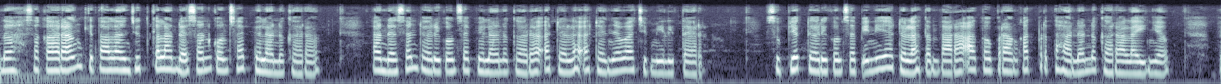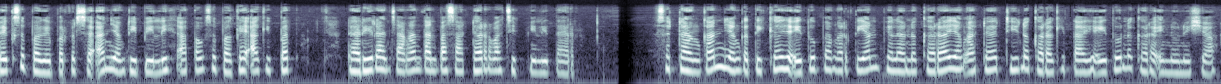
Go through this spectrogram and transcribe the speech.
Nah, sekarang kita lanjut ke landasan konsep bela negara. Landasan dari konsep bela negara adalah adanya wajib militer. Subjek dari konsep ini adalah tentara atau perangkat pertahanan negara lainnya, baik sebagai pekerjaan yang dipilih atau sebagai akibat dari rancangan tanpa sadar wajib militer. Sedangkan yang ketiga yaitu pengertian bela negara yang ada di negara kita yaitu negara Indonesia.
